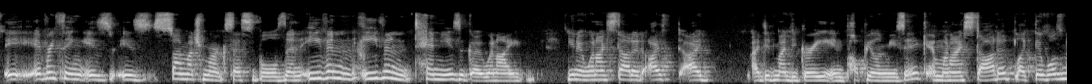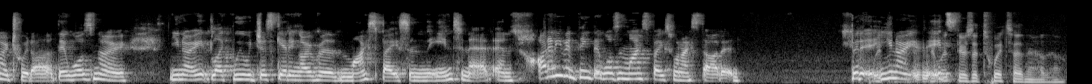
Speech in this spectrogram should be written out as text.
everything is is so much more accessible than even even 10 years ago when I you know when I started I I I did my degree in popular music and when I started like there was no Twitter there was no you know like we were just getting over MySpace and the internet and I don't even think there was a MySpace when I started but it, you know there's a Twitter now, though.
